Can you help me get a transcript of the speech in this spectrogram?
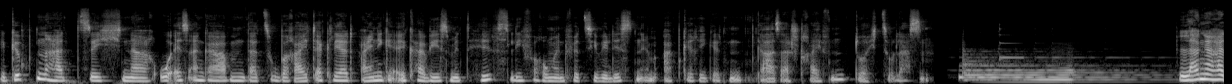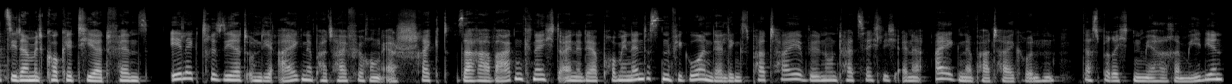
Ägypten hat sich nach US-Angaben dazu bereit erklärt, einige LKWs mit Hilfslieferungen für Zivilisten im abgeriegelten Gazastreifen durchzulassen. Lange hat sie damit kokettiert, Fans elektrisiert und die eigene Parteiführung erschreckt. Sarah Wagenknecht, eine der prominentesten Figuren der Linkspartei, will nun tatsächlich eine eigene Partei gründen. Das berichten mehrere Medien.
